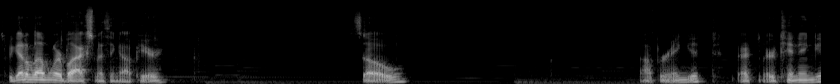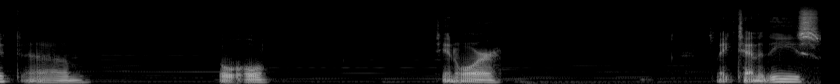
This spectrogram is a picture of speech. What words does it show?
So we got to level our blacksmithing up here. So, copper ingot or, tin ingot. Um, coal. Tin ore. Let's make 10 of these.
